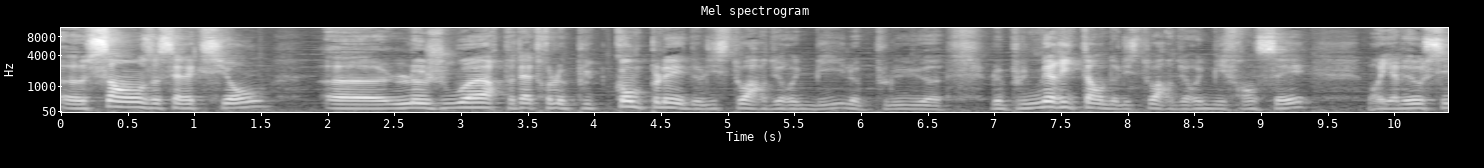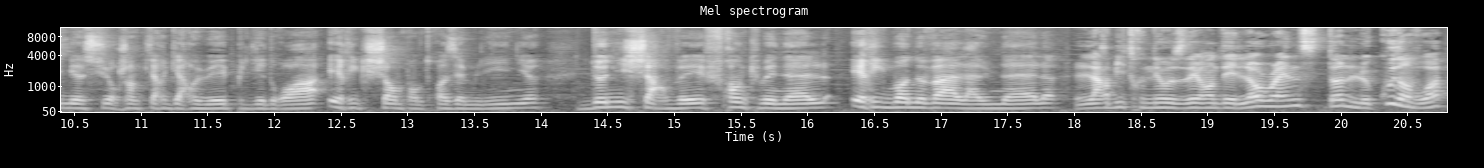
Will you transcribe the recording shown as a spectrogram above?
111 euh, sélections, euh, le joueur peut-être le plus complet de l'histoire du rugby, le plus méritant de l'histoire du rugby français. Bon, il y avait aussi bien sûr Jean-Pierre Garuet, pilier droit, Eric Champ en troisième ligne, Denis Charvet, Franck Menel, Eric Bonneval à une aile. L'arbitre néo-zélandais Lawrence donne le coup d'envoi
